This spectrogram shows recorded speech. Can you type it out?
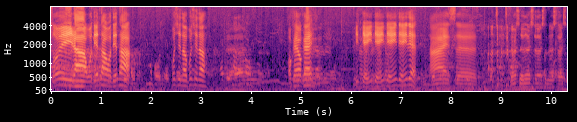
所以啦，我点塔我点塔。不行了不行了。OK OK。一点一点一点一点一点，nice。nice nice nice nice nice。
